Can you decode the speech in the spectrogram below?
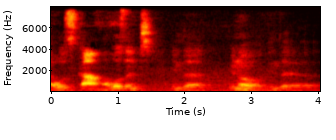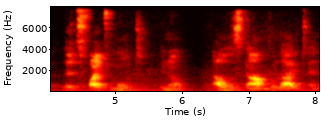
I was calm. I wasn't in the, you know, in the let's fight mood. You know, I was calm, polite, and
